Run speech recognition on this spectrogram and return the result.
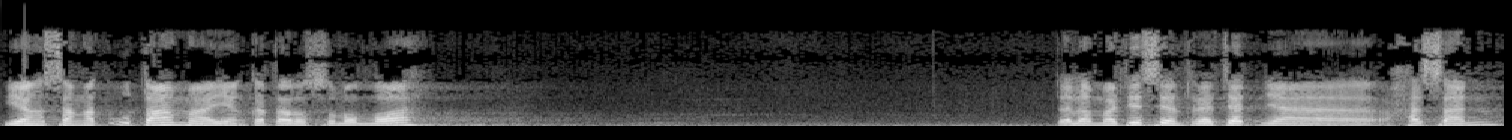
yang sangat utama yang kata Rasulullah dalam hadis yang derajatnya hasan,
